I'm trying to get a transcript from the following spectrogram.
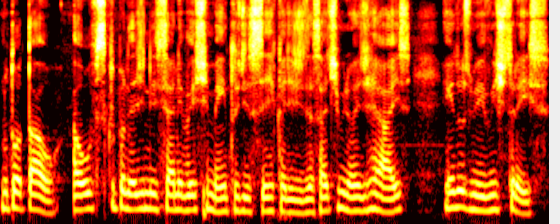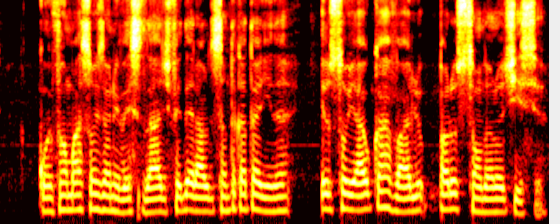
No total, a UFSC planeja iniciar investimentos de cerca de 17 milhões de reais em 2023. Com informações da Universidade Federal de Santa Catarina, eu sou Iago Carvalho para o Som da Notícia.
